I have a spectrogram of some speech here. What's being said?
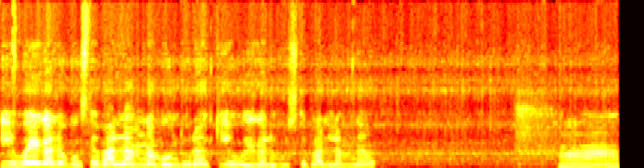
কি হয়ে গেল বুঝতে পারলাম না, বন্ধুরা, কি হয়ে গেল বুঝতে পারলাম না। হুম।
